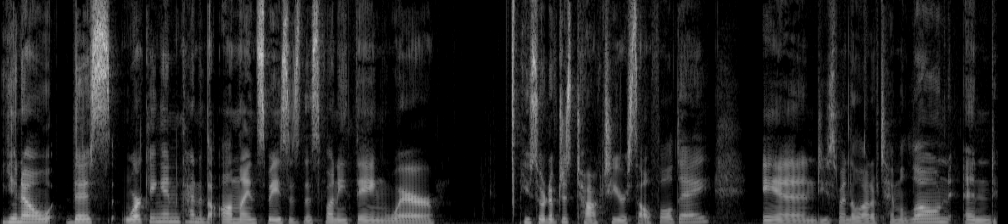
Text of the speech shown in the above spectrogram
you know, this working in kind of the online space is this funny thing where, you sort of just talk to yourself all day and you spend a lot of time alone and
